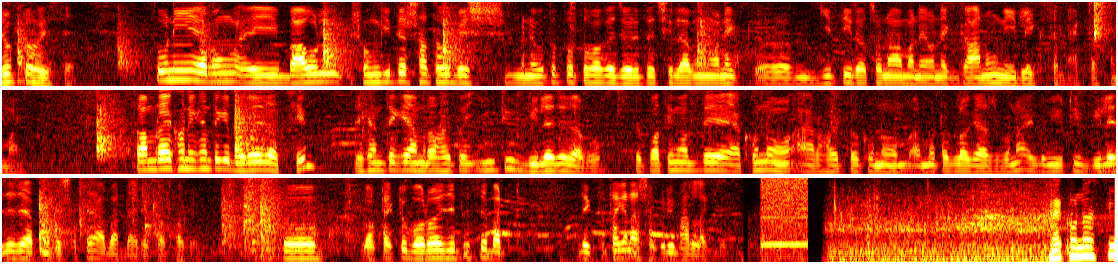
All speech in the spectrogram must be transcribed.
যুক্ত হয়েছে। তো উনি এবং এই বাউল সঙ্গীতের সাথেও বেশ মানে ওতপ্রোতভাবে জড়িত ছিল এবং অনেক গীতি রচনা মানে অনেক গানও উনি লিখছেন একটা সময়। তো আমরা এখন এখান থেকে বেরোয় যাচ্ছি। এখান থেকে আমরা হয়তো ইউটিউব ভিলেজে যাব। তো পথিমধ্যে এখনও আর হয়তো কোনো মোটর ব্লগে আসব না। একদম ইউটিউব ভিলেজে যে আপনাদের সাথে আবার ডাইরেক্ট কথা হবে। তো ব্লগটা একটু বড় হয়ে যেতেছে বাট দেখতে থাকেন, আশা করি ভালো লাগবে। এখন আছি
